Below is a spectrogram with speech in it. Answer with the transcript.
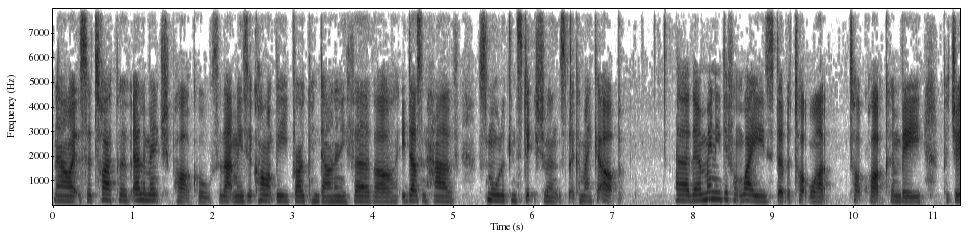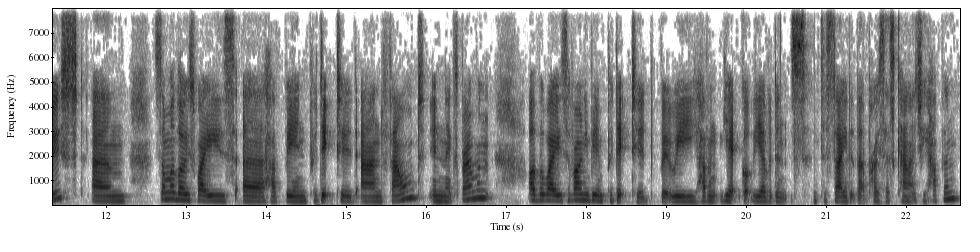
Now it's a type of elementary particle, so that means it can't be broken down any further. It doesn't have smaller constituents that can make it up. Uh, there are many different ways that the top quark top quark can be produced. Um, some of those ways uh, have been predicted and found in an experiment. Other ways have only been predicted, but we haven't yet got the evidence to say that that process can actually happen.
